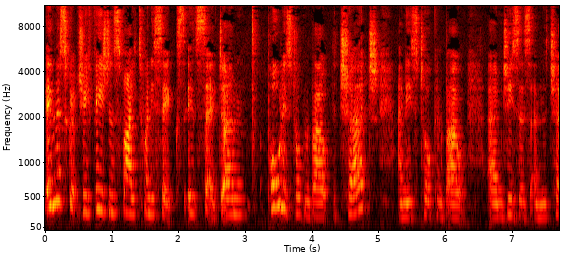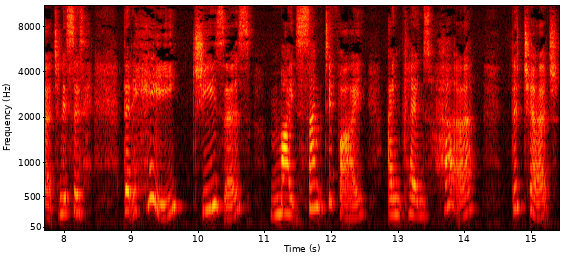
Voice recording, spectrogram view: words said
in the scripture, Ephesians 5.26, it said, um, Paul is talking about the church and he's talking about um, Jesus and the church. And it says that he, Jesus, might sanctify and cleanse her, the church,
